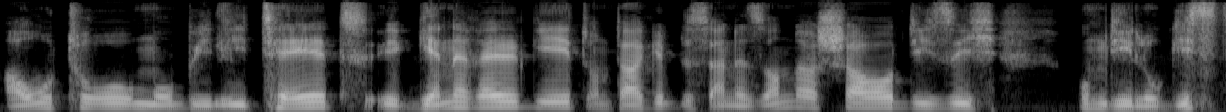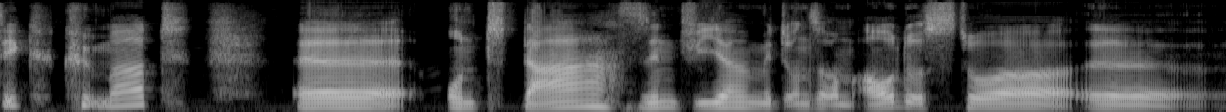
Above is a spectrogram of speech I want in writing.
Auto, Mobilität generell geht. Und da gibt es eine Sonderschau, die sich um die Logistik kümmert. Äh, und da sind wir mit unserem Autostore äh,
